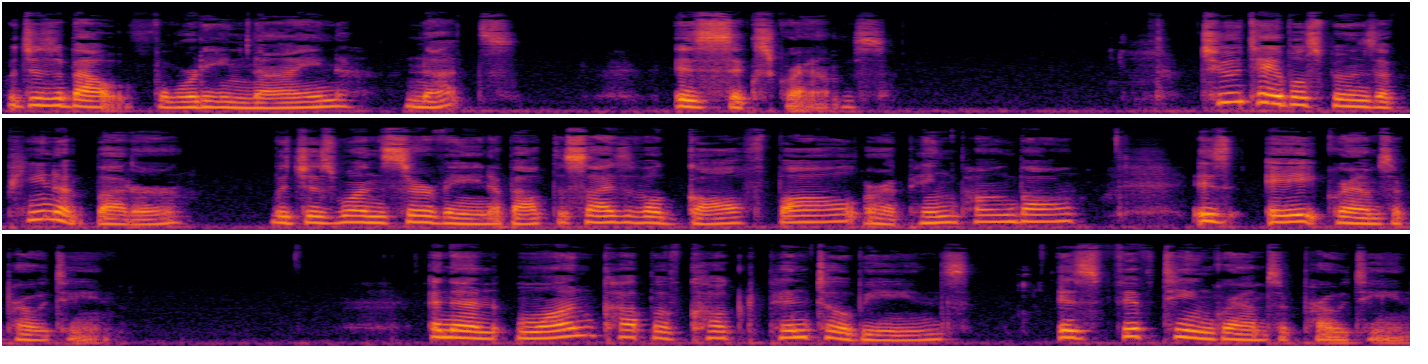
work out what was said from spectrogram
which is about 49 nuts, is six grams. Two tablespoons of peanut butter, which is one serving about the size of a golf ball or a ping pong ball, is 8 grams of protein. And then one cup of cooked pinto beans is 15 grams of protein.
